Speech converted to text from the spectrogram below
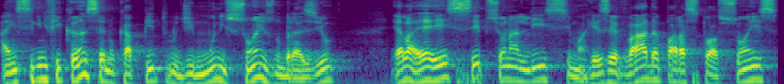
A insignificância no capítulo de munições no Brasil ela é excepcionalíssima, reservada para situações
